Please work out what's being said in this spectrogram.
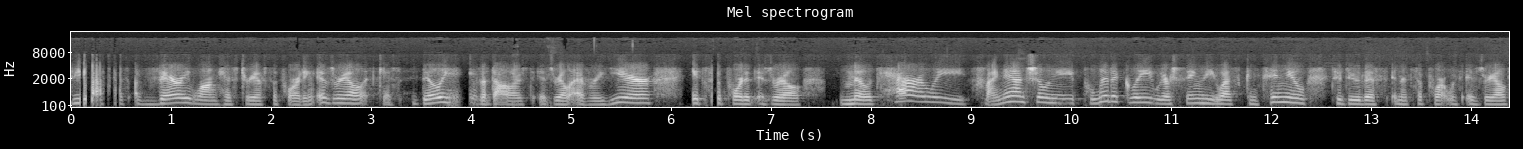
The U.S. has a very long history of supporting Israel. It gives billions of dollars to Israel every year. It supported Israel militarily, financially, politically. We are seeing the U.S. continue to do this in its support with Israel,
